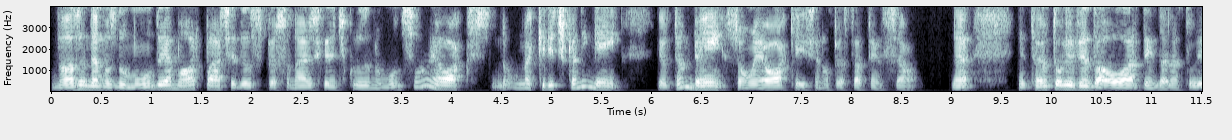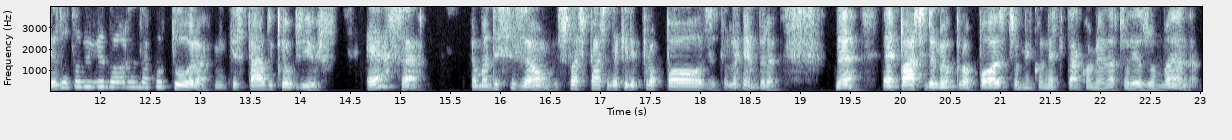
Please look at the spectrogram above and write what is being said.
Nós andamos no mundo e a maior parte dos personagens que a gente cruza no mundo são Eoks. Não, não é crítica a ninguém. Eu também sou um Eok aí, se não prestar atenção. Né? Então, eu estou vivendo a ordem da natureza, eu estou vivendo a ordem da cultura. Em que estado que eu vivo? Essa é uma decisão. Isso faz parte daquele propósito, lembra? Né? É parte do meu propósito me conectar com a minha natureza humana.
